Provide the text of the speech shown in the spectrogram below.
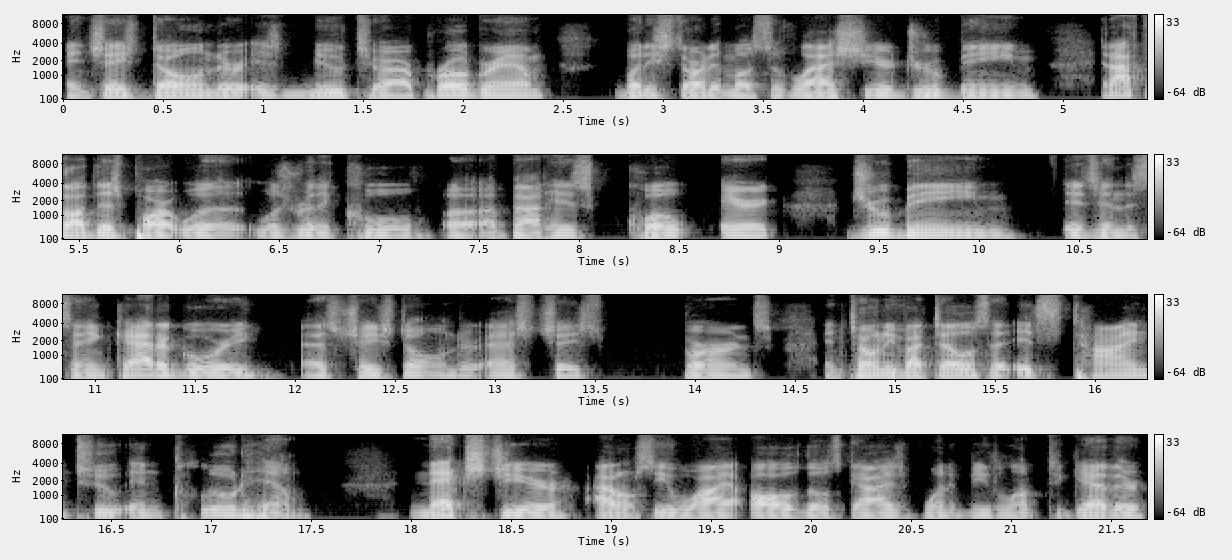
And Chase Dollander is new to our program, but he started most of last year. Drew Beam, and I thought this part was was really cool uh, about his quote, Eric. Drew Beam is in the same category as Chase Dollander, as Chase Burns. And Tony Vitello said it's time to include him. Next year, I don't see why all of those guys wouldn't be lumped together.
